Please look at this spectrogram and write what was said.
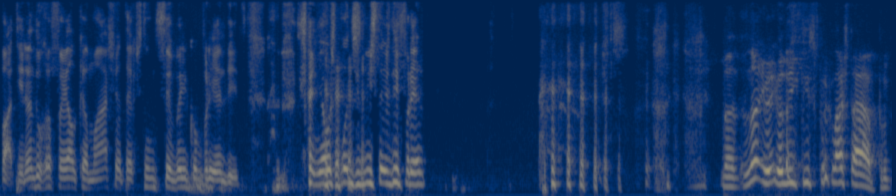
Pá, tirando o Rafael Camacho, até costumo ser bem compreendido. Tenho uns pontos de vista diferentes. não, não eu, eu, digo isso porque lá está. Porque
